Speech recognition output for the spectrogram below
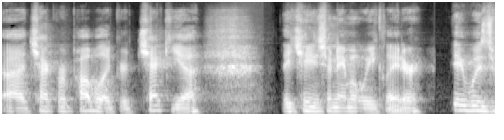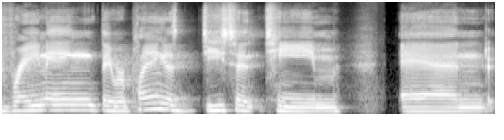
uh, Czech Republic or Czechia. They changed their name a week later. It was raining. They were playing a decent team, and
